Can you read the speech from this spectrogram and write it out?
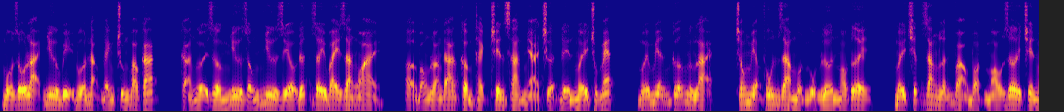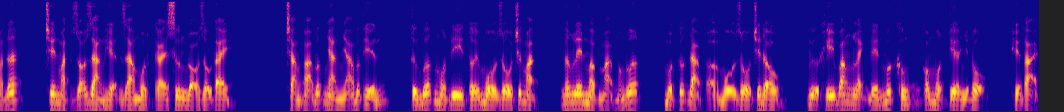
mộ dỗ lại như bị búa nặng đánh trúng bao cát, cả người dường như giống như diều đứt dây bay ra ngoài, ở bóng loáng đá cẩm thạch trên sàn nhà trượt đến mấy chục mét, mới miễn cưỡng ngừng lại, trong miệng phun ra một ngụm lớn máu tươi, mấy chiếc răng lẫn vào bọt máu rơi trên mặt đất, trên mặt rõ ràng hiện ra một cái xương đỏ dấu tay. Chàng pa bước nhàn nhã bước tiến, từng bước một đi tới mộ rộ trước mặt, nâng lên mập mạp móng ướt một cước đạp ở mộ rộ trên đầu ngự khí băng lạnh đến mức không có một tia nhiệt độ, hiện tại,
